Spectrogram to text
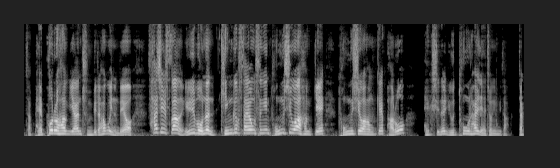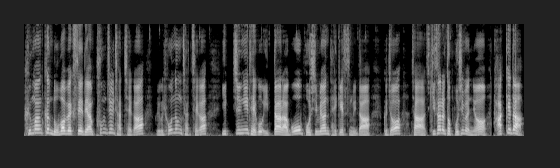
자, 배포를 하기 위한 준비를 하고 있는데요. 사실상 일본은 긴급 사용 승인 동시와 함께 동시와 함께 바로 백신을 유통을 할 예정입니다. 자, 그만큼 노바백스에 대한 품질 자체가 그리고 효능 자체가 입증이 되고 있다라고 보시면 되겠습니다. 그죠? 자, 기사를 더 보시면요. 다케다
